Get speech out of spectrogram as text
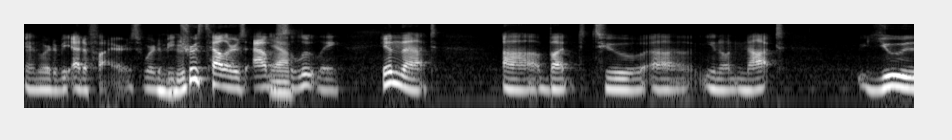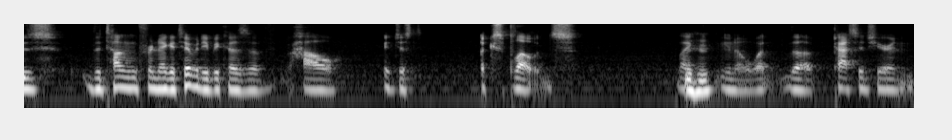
and we're to be edifiers. We're to be truth tellers, absolutely, in that, uh, but to uh, you know not use the tongue for negativity because of how it just explodes like mm-hmm. you know what the passage here in,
